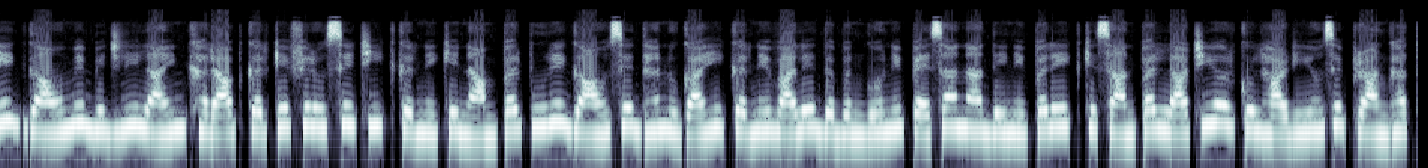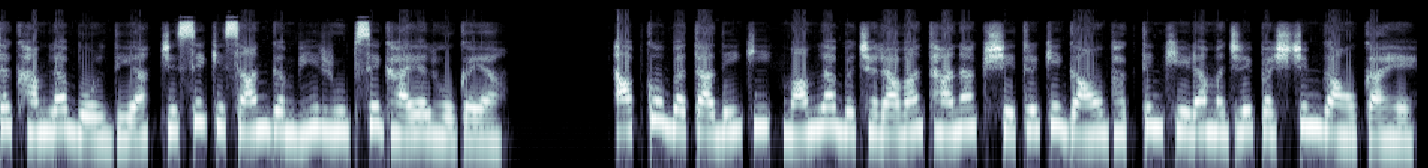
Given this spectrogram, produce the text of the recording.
एक गाँव में बिजली लाइन खराब करके फिर उसे ठीक करने के नाम पर पूरे गाँव से धन उगाही करने वाले दबंगों ने पैसा न देने पर एक किसान पर लाठी और कुल्हाड़ियों से प्राणघातक हमला बोल दिया, जिससे किसान गंभीर रूप से घायल हो गया। आपको बता दें कि मामला बछरावा थाना क्षेत्र के गाँव भक्तिन खेड़ा मजरे पश्चिम गाँव का है।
